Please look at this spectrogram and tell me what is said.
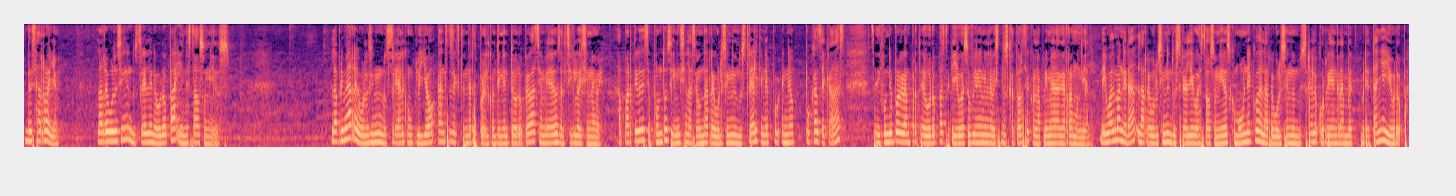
Desarrollo. La revolución industrial en Europa y en Estados Unidos. La primera revolución industrial concluyó antes de extenderse por el continente europeo hacia mediados del siglo XIX. A partir de ese punto se inicia la segunda revolución industrial que en, pocas décadas se difundió por gran parte de Europa hasta que llegó a su fin en 1914 con la Primera Guerra Mundial. De igual manera, la revolución industrial llegó a Estados Unidos como un eco de la revolución industrial ocurrida en Gran Bretaña y Europa.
